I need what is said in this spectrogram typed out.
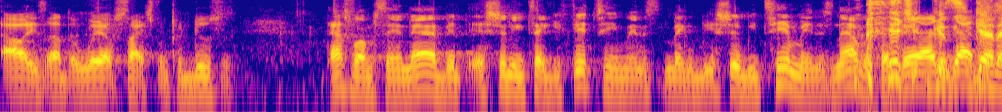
all these other websites for producers. That's what I'm saying. Now it, it shouldn't even take you 15 minutes to make it beat. It should be 10 minutes now because they already got you gotta this-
